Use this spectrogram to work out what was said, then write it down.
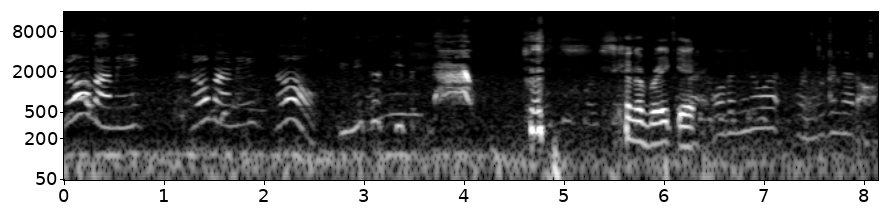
No, mommy. No, mommy. No. You need to keep it. She's gonna break it. Alright, well, then you know what? We're leaving that off.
